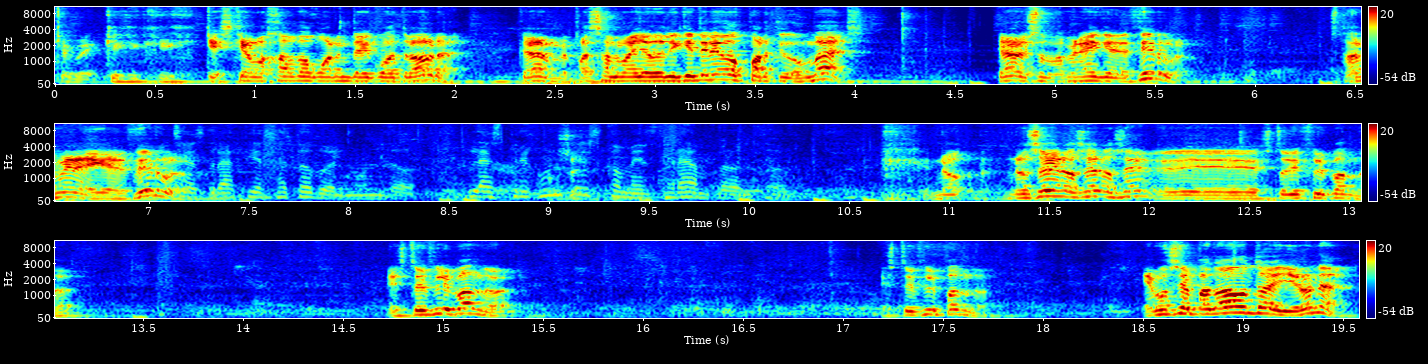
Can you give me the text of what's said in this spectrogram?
que, me- que es que ha bajado a 44 ahora. Claro, me pasa el Valladolid que tiene dos partidos más. Claro, eso también hay que decirlo. También hay que decirlo. Muchas gracias a todo el mundo. Las preguntas comenzarán pronto. No, no sé, no sé, no sé. Eh, estoy flipando. Estoy flipando. Estoy flipando. Hemos empatado contra Girona.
